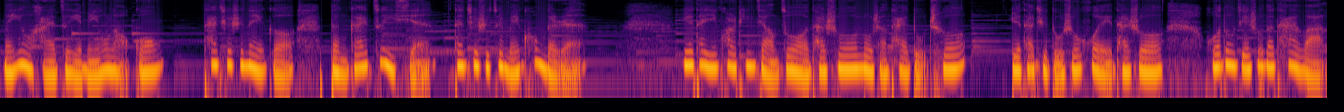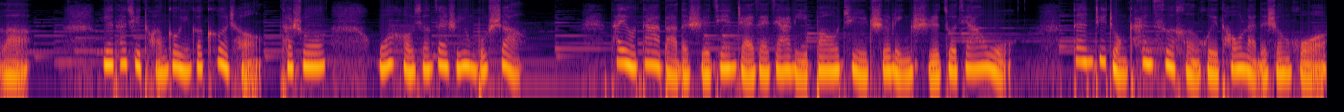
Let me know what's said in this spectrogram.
没有孩子，也没有老公，他却是那个本该最闲，但却是最没空的人。约他一块听讲座，他说路上太堵车；约他去读书会，他说活动结束的太晚了；约他去团购一个课程，他说我好像暂时用不上。他有大把的时间宅在家里煲剧、吃零食、做家务。但这种看似很会偷懒的生活，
